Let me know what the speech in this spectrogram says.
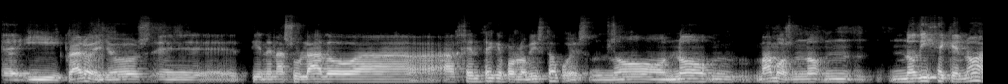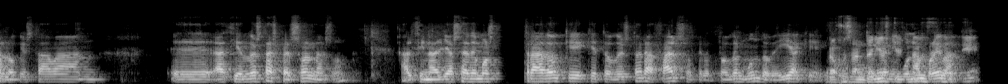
y claro, ellos eh, tienen a su lado a, gente que por lo visto, pues no, no, vamos, no, no dice que no a lo que estaban eh, haciendo estas personas, ¿no? Al final ya se ha demostrado que, todo esto era falso, pero todo el mundo veía que pero José Antonio, no ninguna es muy prueba. Fuerte,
